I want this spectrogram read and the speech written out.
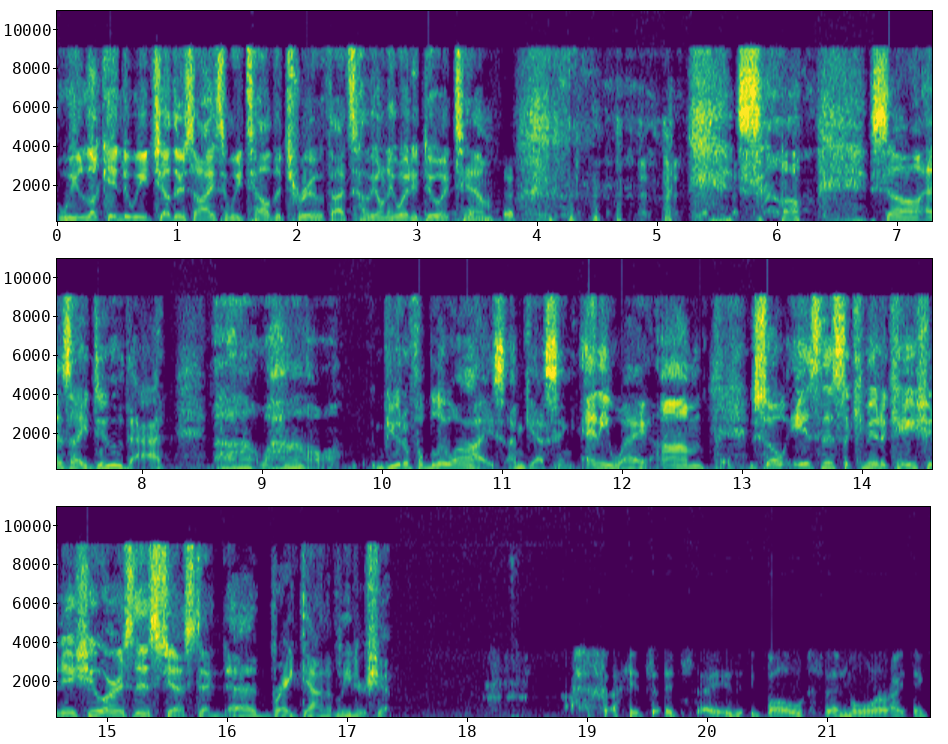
We look into each other's eyes and we tell the truth. That's the only way to do it, Tim. so, so as I do that, oh wow, beautiful blue eyes. I'm guessing. Anyway, um, so is this a communication issue or is this just a, a breakdown of leadership? it's it's uh, both and more. I think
